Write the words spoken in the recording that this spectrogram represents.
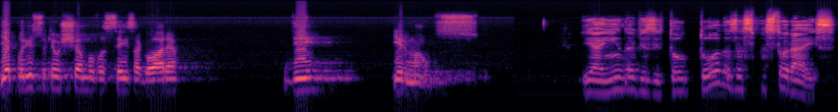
E é por isso que eu chamo vocês agora de irmãos. E ainda visitou todas as pastorais,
